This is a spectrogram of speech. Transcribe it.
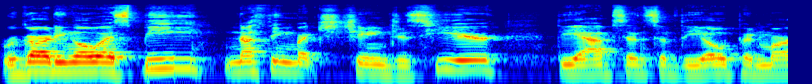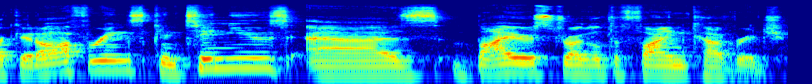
Regarding OSB, nothing much changes here. The absence of the open market offerings continues as buyers struggle to find coverage.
